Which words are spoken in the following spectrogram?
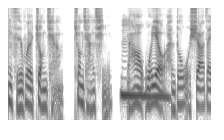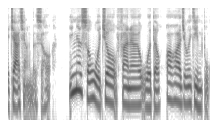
一直会撞墙撞墙期，然后我也有嗯。很多我需要再加强的时候，诶那时候我就反而我的画画就会进步，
